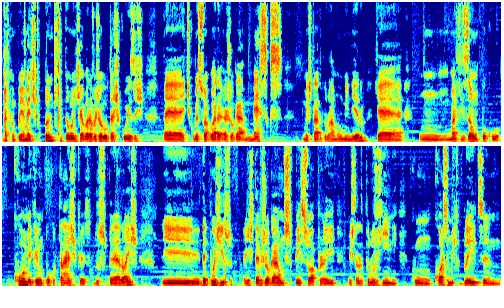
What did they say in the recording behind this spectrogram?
da campanha Magic Punk, então a gente agora vai jogar outras coisas. É, a gente começou agora a jogar Masks, mestrado pelo Ramon Mineiro, que é um, uma visão um pouco cômica e um pouco trágica dos super-heróis. E depois disso, a gente deve jogar um Space Opera aí, mestrado pelo Vini, com Cosmic Blades and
